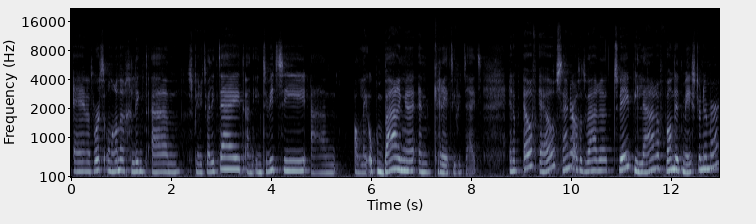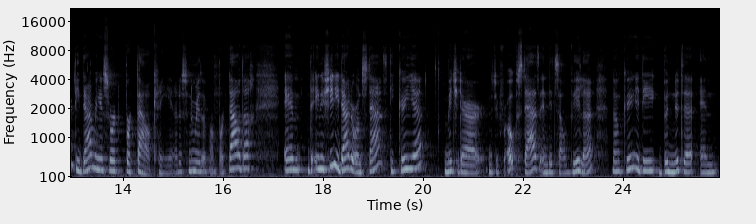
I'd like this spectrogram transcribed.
En het wordt onder andere gelinkt aan spiritualiteit, aan intuïtie, aan allerlei openbaringen en creativiteit. En op 11.11 zijn er als het ware twee pilaren van dit meesternummer die daarmee een soort portaal creëren. Dus ze noemen het ook wel een portaaldag. En de energie die daardoor ontstaat, die kun je mits je daar natuurlijk voor open staat en dit zou willen, dan kun je die benutten en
